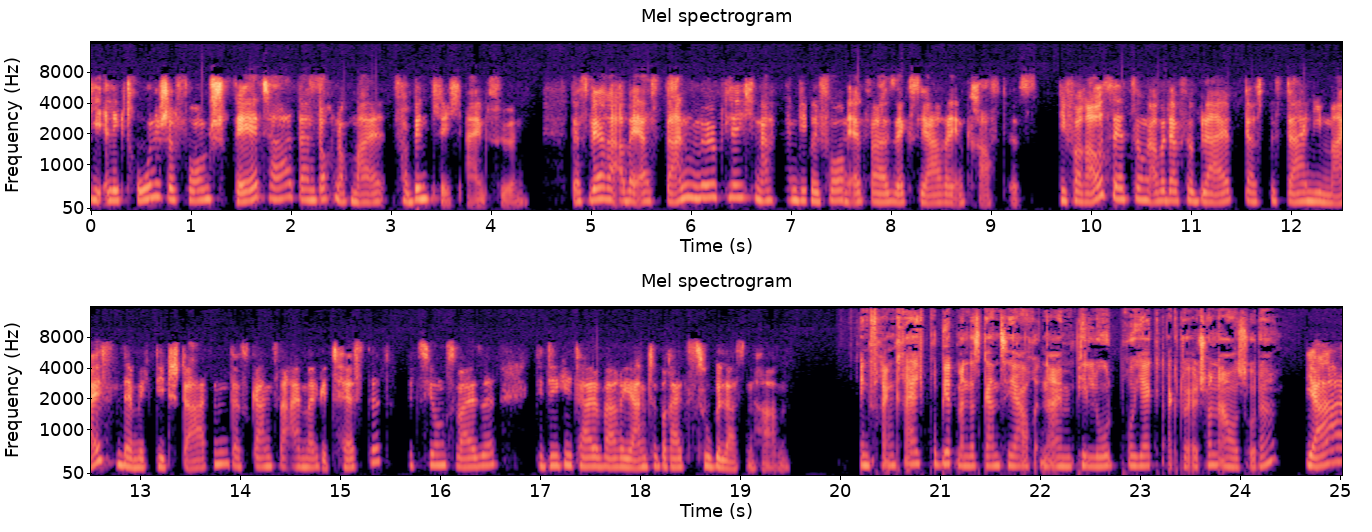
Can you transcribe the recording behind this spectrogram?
die elektronische Form später dann doch nochmal verbindlich einführen. Das wäre aber erst dann möglich, nachdem die Reform etwa sechs Jahre in Kraft ist. Die Voraussetzung aber dafür bleibt, dass bis dahin die meisten der Mitgliedstaaten das Ganze einmal getestet bzw. die digitale Variante bereits zugelassen haben. In Frankreich probiert man das Ganze ja auch in einem Pilotprojekt aktuell schon aus, oder? Ja,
